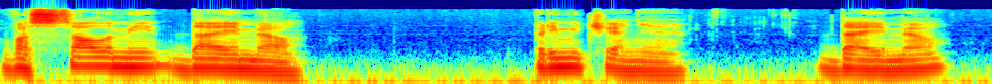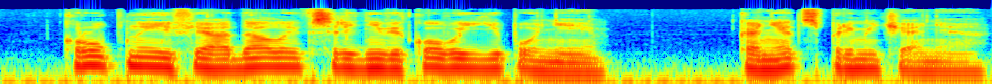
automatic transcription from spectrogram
вассалами даймё. Примечание. Даймё — крупные феодалы в средневековой Японии — Конец примечания.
